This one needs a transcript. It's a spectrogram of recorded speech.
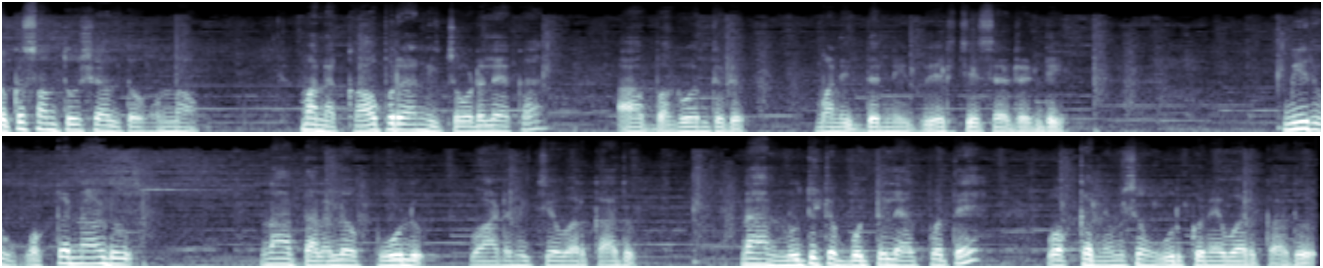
సుఖ సంతోషాలతో ఉన్నాం. మన కాపురాన్ని చూడలేక ఆ భగవంతుడు మన ఇద్దరిని వేరు చేశాడండి. మీరు ఒక్కనాడు నా తలలో పూలు వాడనిచ్చేవారు కాదు. నా నుదుట బొట్టు లేకపోతే ఒక్క నిమిషం ఊరుకునేవారు కాదు.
